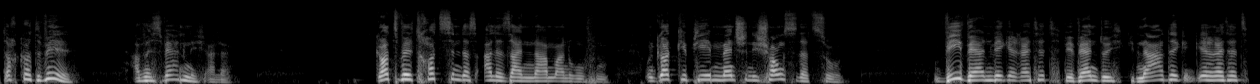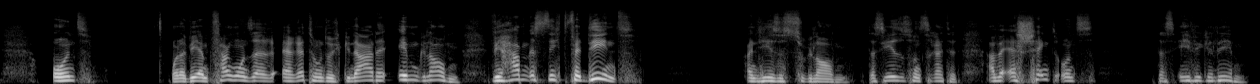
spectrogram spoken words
Doch Gott will. Aber es werden nicht alle. Gott will trotzdem, dass alle seinen Namen anrufen. Und Gott gibt jedem Menschen die Chance dazu. Wie werden wir gerettet? Wir werden durch Gnade gerettet und oder wir empfangen unsere Errettung durch Gnade im Glauben. Wir haben es nicht verdient, an Jesus zu glauben, dass Jesus uns rettet, aber er schenkt uns das ewige Leben.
